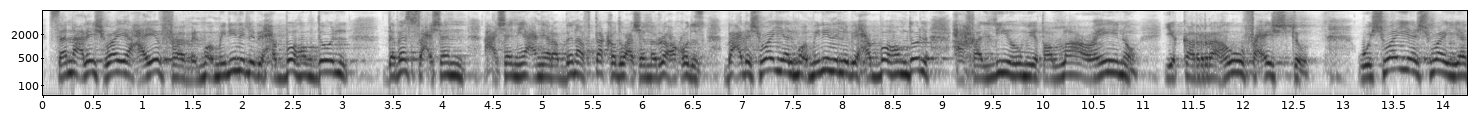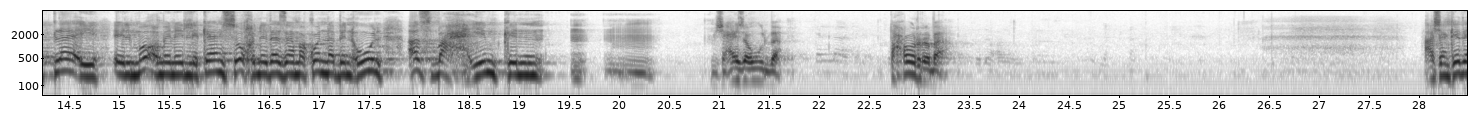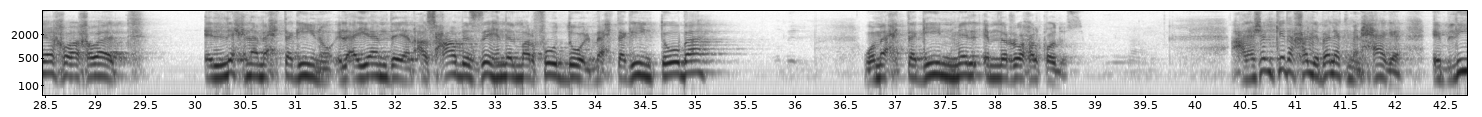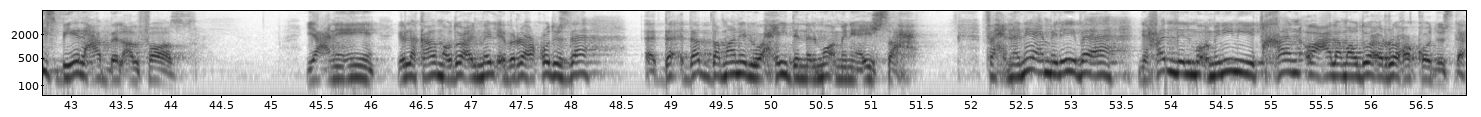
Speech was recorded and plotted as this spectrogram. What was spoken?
استنى عليه شوية هيفهم. المؤمنين اللي بيحبهم دول ده بس عشان عشان يعني ربنا افتقدوا عشان الروح القدس. بعد شوية المؤمنين اللي بيحبهم دول هخليهم يطلعوا عينه يكرهوه في عيشته. وشويه شوية تلاقي المؤمن اللي كان سخن ده زي ما كنا بنقول أصبح يمكن مش عايز أقول بقى. تحر بقى. عشان كده يا إخوة أخوات اللي إحنا محتاجينه الأيام دي أصحاب الذهن المرفوض دول محتاجين توبة ومحتاجين ملء من الروح القدس. علشان كده خلي بالك من حاجة إبليس بيلعب بالألفاظ. يعني إيه؟ يقول لك آه موضوع الملء بالروح القدس ده ده, ده الضمان الوحيد إن المؤمن يعيش صح. فإحنا نعمل إيه بقى؟ نخلي المؤمنين يتخانقوا على موضوع الروح القدس ده.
